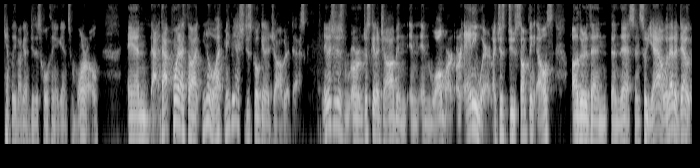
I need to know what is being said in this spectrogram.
can't believe I got to do this whole thing again tomorrow." And at that point, I thought, you know what? Maybe I should just go get a job at a desk. Maybe I should just, or just get a job in, in, in Walmart or anywhere. Like just do something else other than than this. And so, yeah, without a doubt,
